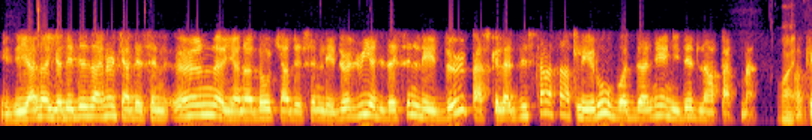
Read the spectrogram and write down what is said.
Il dit, il y en a, il y a des designers qui en dessinent une, il y en a d'autres qui en dessinent les deux. Lui, il dessine les deux parce que la distance entre les roues va te donner une idée de l'empattement. OK?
